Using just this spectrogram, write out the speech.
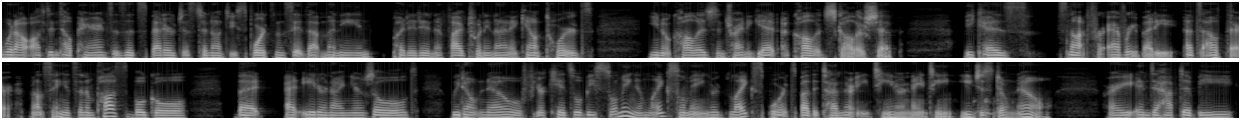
what I'll often tell parents is it's better just to not do sports and save that money and put it in a 529 account towards, you know, college and trying to get a college scholarship because it's not for everybody that's out there. I'm not saying it's an impossible goal, but at eight or nine years old, we don't know if your kids will be swimming and like swimming or like sports by the time they're 18 or 19. You just don't know. Right. And to have to be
